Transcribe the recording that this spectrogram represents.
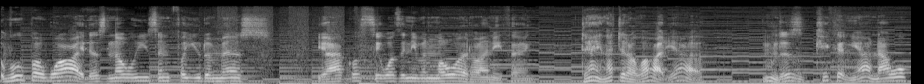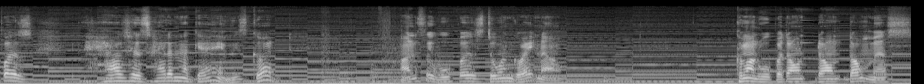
Wooper, why? There's no reason for you to miss. Your accuracy wasn't even lowered or anything. Dang, that did a lot, yeah. Hmm, this is kicking, yeah. Now Wooper's has his head in the game. He's good. Honestly, Wooper is doing great now. Come on, Wooper, don't, don't, don't miss.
